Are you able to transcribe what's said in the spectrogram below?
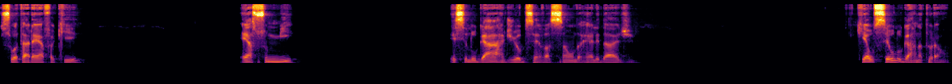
Sua tarefa aqui é assumir esse lugar de observação da realidade, que é o seu lugar natural.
